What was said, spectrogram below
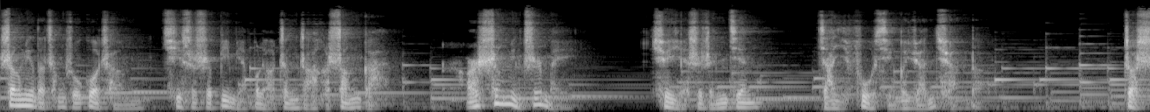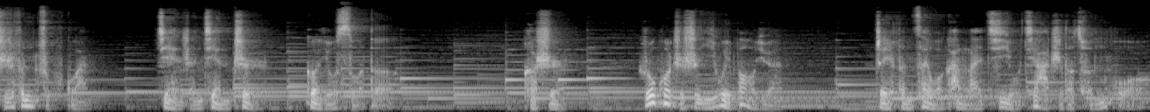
生命的成熟过程其实是避免不了挣扎和伤感，而生命之美，却也是人间加以复兴和源泉。这十分主观，见仁见智，各有所得。可是，如果只是一味抱怨，这份在我看来极有价值的存活，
